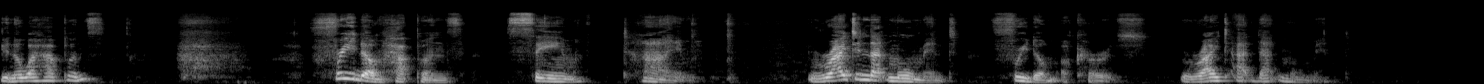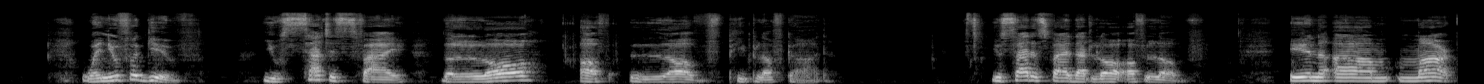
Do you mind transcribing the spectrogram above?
you know what happens? Freedom happens same time. Right in that moment, freedom occurs. Right at that moment. When you forgive, you satisfy the law of love, people of God. You satisfy that law of love. In um, Mark,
